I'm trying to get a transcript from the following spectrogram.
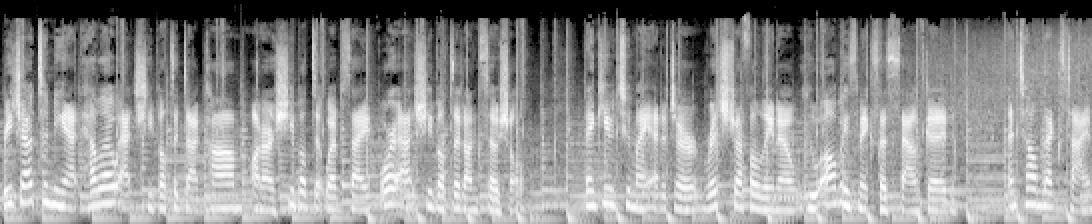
Reach out to me at hello at shebuiltit.com on our She Built It website or at She Built It on social. Thank you to my editor, Rich Streffolino, who always makes us sound good. Until next time,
